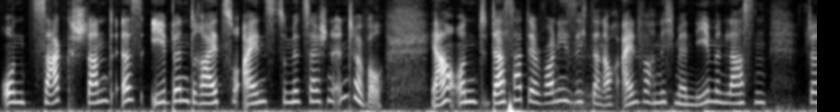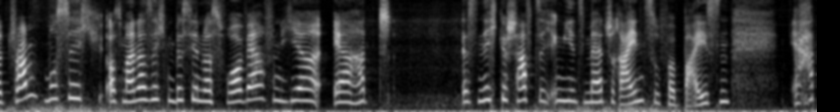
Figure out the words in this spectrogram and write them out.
Und zack, stand es eben 3 zu 1 zum Mid-Session Interval. Ja, und das hat der Ronnie sich dann auch einfach nicht mehr nehmen lassen. Judd Trump muss sich aus meiner Sicht ein bisschen was vorwerfen hier. Er hat es nicht geschafft, sich irgendwie ins Match rein zu verbeißen er hat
